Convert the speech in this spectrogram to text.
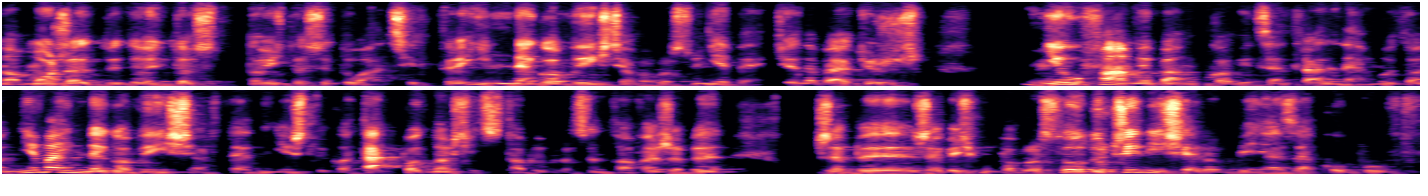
no, może dojść do, do sytuacji, w której innego wyjścia po prostu nie będzie, no bo jak już nie ufamy bankowi centralnemu, to nie ma innego wyjścia wtedy niż tylko tak podnosić stopy procentowe, żeby, żeby, żebyśmy po prostu oduczyli się robienia zakupów,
